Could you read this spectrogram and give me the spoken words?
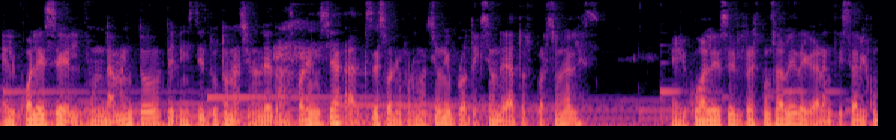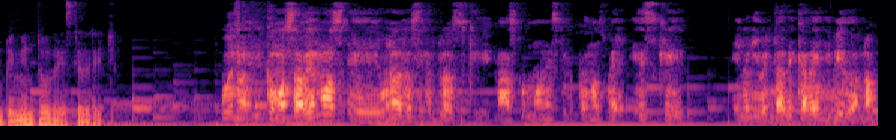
el cual es el fundamento del Instituto Nacional de Transparencia, Acceso a la Información y Protección de Datos Personales, el cual es el responsable de garantizar el cumplimiento de este derecho. Bueno, y como sabemos, eh, uno de los ejemplos más comunes que podemos ver es que en la libertad de cada individuo, ¿no?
